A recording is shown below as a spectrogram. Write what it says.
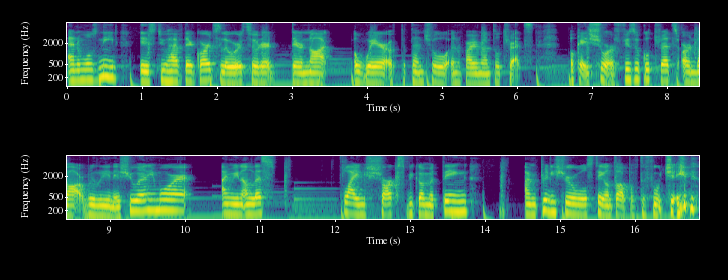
animals need is to have their guards lowered so that they're not aware of potential environmental threats. Okay, sure, physical threats are not really an issue anymore. I mean, unless flying sharks become a thing, I'm pretty sure we'll stay on top of the food chain.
